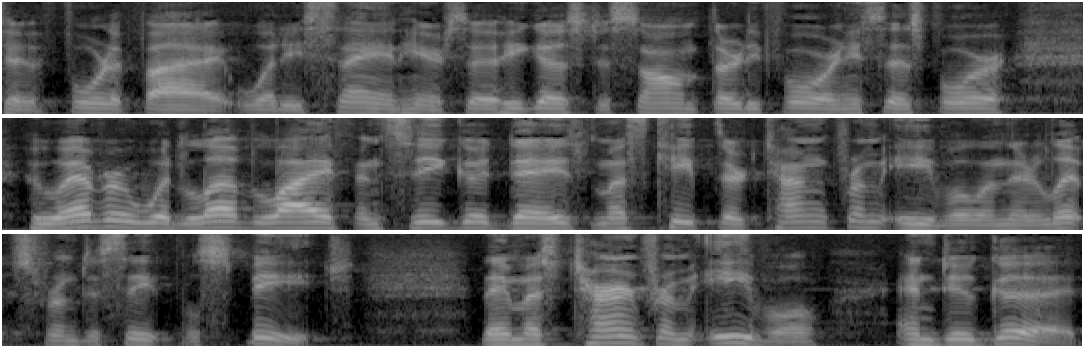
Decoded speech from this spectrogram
to fortify what he's saying here. So he goes to Psalm 34 and he says, For whoever would love life and see good days must keep their tongue from evil and their lips from deceitful speech. They must turn from evil and do good.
